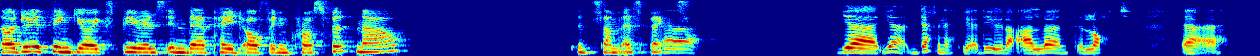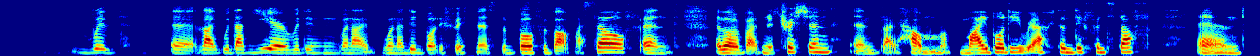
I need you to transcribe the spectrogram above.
so, do you think your experience in there paid off in CrossFit now? In some aspects. Uh, yeah, yeah, definitely. I do. Like I learned a lot uh, with uh, like with that year within when I when I did body fitness, both about myself and a lot about nutrition and like how m- my body reacts on different stuff. And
